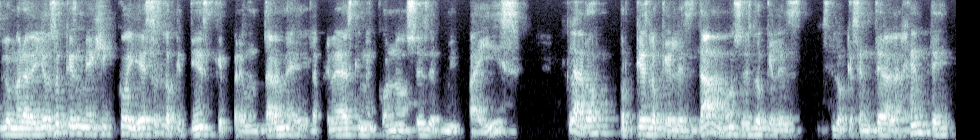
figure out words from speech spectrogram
lo maravilloso que es México y eso es lo que tienes que preguntarme la primera vez que me conoces de mi país. Claro, porque es lo que les damos, es lo que les lo que se entera la gente.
